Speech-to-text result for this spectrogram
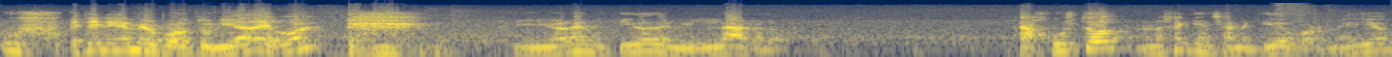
Uf, he tenido mi oportunidad de gol y no la he metido de milagro. O sea, justo, no sé quién se ha metido por medio,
